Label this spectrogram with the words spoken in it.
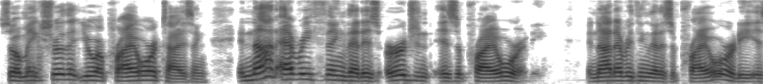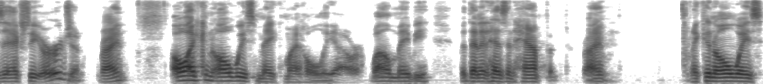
So make sure that you are prioritizing, and not everything that is urgent is a priority and not everything that is a priority is actually urgent, right? Oh, I can always make my holy hour. Well, maybe, but then it hasn't happened, right? I can always,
